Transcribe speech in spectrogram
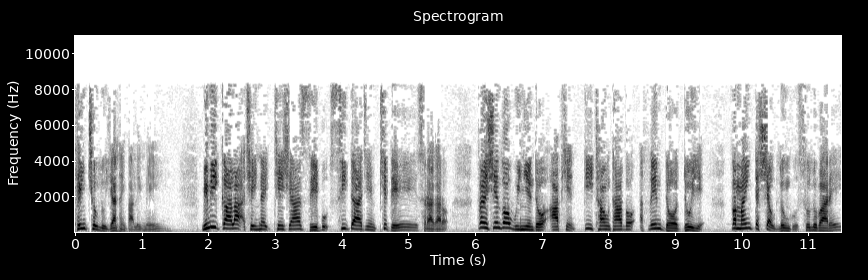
ထိန်ချုပ်လို့ရနိုင်ပါလိမ့်မယ်မိမိကာလအချိန်၌ထင်ရှားစေဖို့စီတာခြင်းဖြစ်တယ်ဆိုတာကတော့တန်ရှင်းသောဝိညာဉ်တော်အပြင်တီထောင်ထားသောအသင်းတော်တို့ရဲ့သမိုင်းတလျှောက်လုံးကိုဆိုလိုပါတယ်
